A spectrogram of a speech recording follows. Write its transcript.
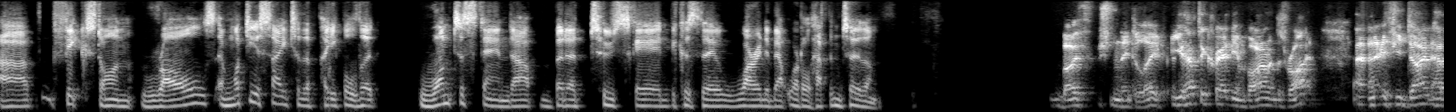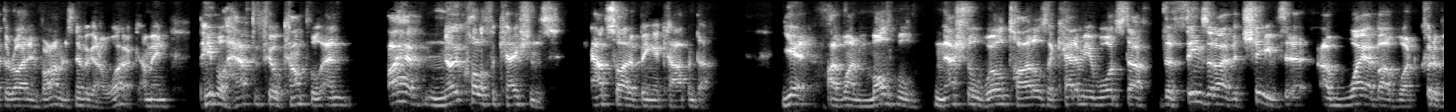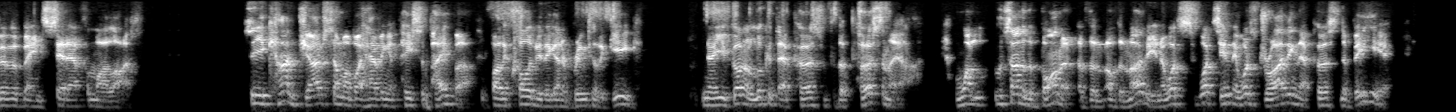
are fixed on roles? And what do you say to the people that want to stand up but are too scared because they're worried about what will happen to them? Both need to leave. You have to create the environment that's right. And if you don't have the right environment, it's never going to work. I mean, people have to feel comfortable. And I have no qualifications outside of being a carpenter. Yet I've won multiple national world titles, Academy Award stuff. The things that I've achieved are way above what could have ever been set out for my life. So you can't judge someone by having a piece of paper by the quality they're going to bring to the gig. You know, you've got to look at that person for the person they are what, what's under the bonnet of the of the motor. You know, what's what's in there? What's driving that person to be here?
